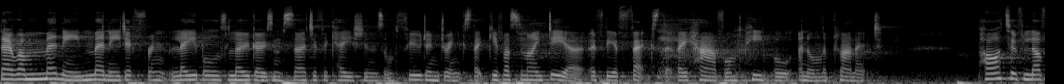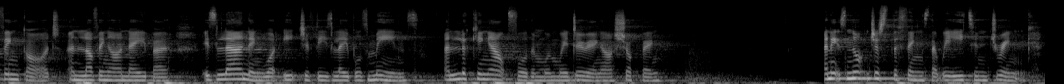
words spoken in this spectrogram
There are many, many different labels, logos, and certifications on food and drinks that give us an idea of the effects that they have on people and on the planet. Part of loving God and loving our neighbour is learning what each of these labels means and looking out for them when we're doing our shopping. And it's not just the things that we eat and drink,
